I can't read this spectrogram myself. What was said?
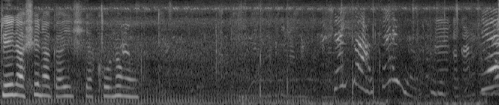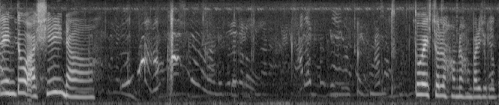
ট্রেন আসে না গাইস এখনও। ট্রেন তো আসেই না। তো গাইস চলো আমরা এখন বাড়ি চলে যাব।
